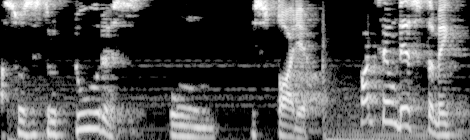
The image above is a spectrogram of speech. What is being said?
as suas estruturas com história. Pode ser um desses também.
